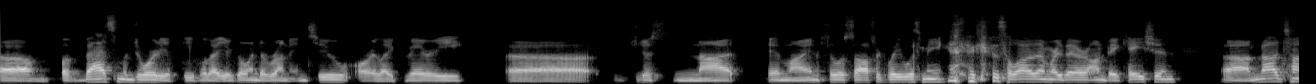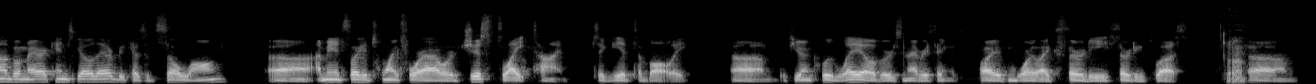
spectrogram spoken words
Um, but vast majority of people that you're going to run into are like very, uh, just not in line philosophically with me because a lot of them are there on vacation. Um, not a ton of Americans go there because it's so long. Uh, I mean, it's like a 24 hour just flight time to get to Bali. Um, if you include layovers and everything, it's probably more like 30, 30 plus. Um,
